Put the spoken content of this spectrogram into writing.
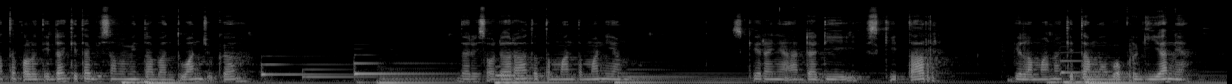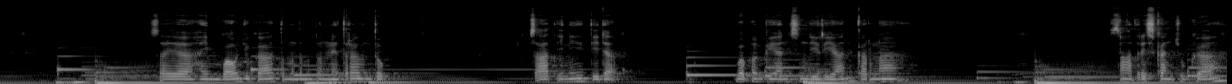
Atau kalau tidak kita bisa meminta bantuan juga dari saudara atau teman-teman yang sekiranya ada di sekitar bila mana kita mau bawa pergian ya. Saya himbau juga teman-teman netra untuk saat ini tidak bepergian sendirian karena sangat riskan juga.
